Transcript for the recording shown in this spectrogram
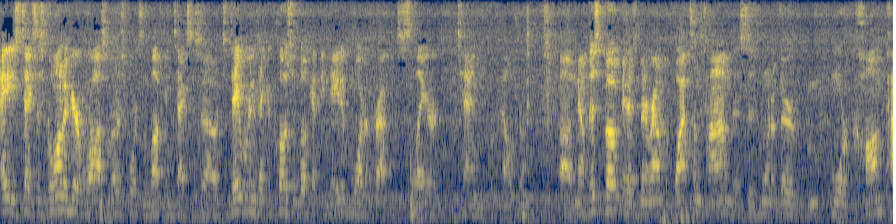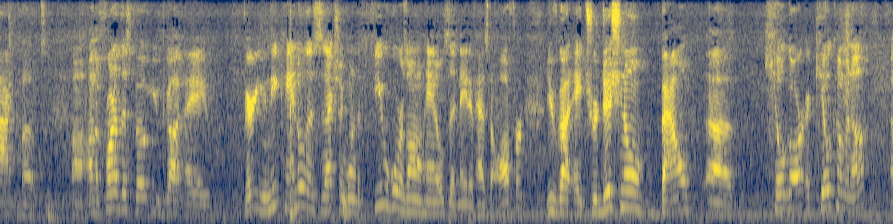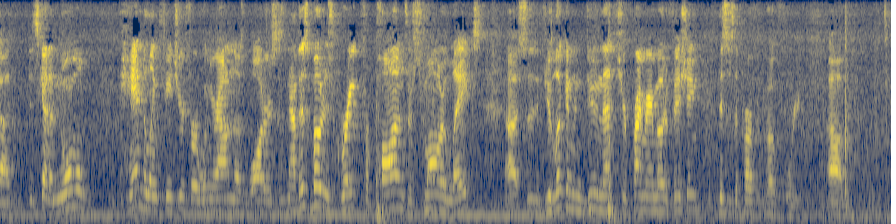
Hey, East Texas. Rolando here at Ross Motorsports in Lufkin, Texas. So today we're going to take a closer look at the native watercraft Slayer 10 propel drive. Uh, now this boat has been around for quite some time. This is one of their more compact boats. Uh, on the front of this boat you've got a very unique handle. This is actually one of the few horizontal handles that Native has to offer. You've got a traditional bow uh, keel guard, a keel coming up. Uh, it's got a normal handling feature for when you're out in those waters. Now this boat is great for ponds or smaller lakes. Uh, so if you're looking to do that's your primary mode of fishing, this is the perfect boat for you. Um,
